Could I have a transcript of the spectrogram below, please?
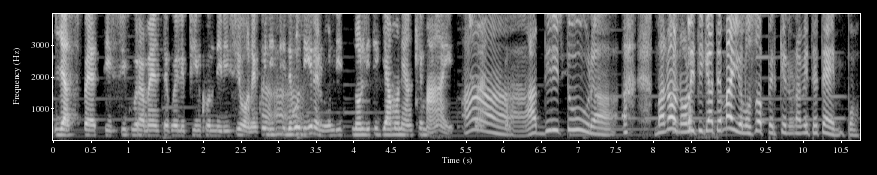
gli aspetti sicuramente quelli più in condivisione. Quindi Ah, ti ah, devo ah. dire, non, li- non litighiamo neanche mai. Cioè, Ah, no. addirittura. Ma no, non litigate mai, io lo so perché non avete tempo.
